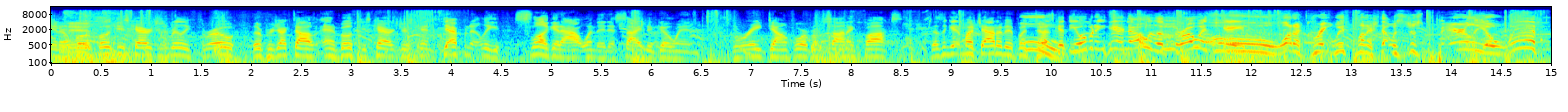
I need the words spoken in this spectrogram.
You know, both both these characters really throw their projectiles, and both these characters can definitely slug it out when they decide to go in. Great down four from Sonic Fox. Doesn't get much out of it, but does get the opening here. No, the throw escape. Oh, what a great whiff punish. That was just barely a whiff.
